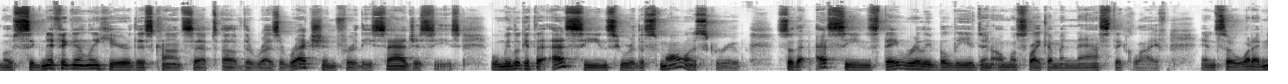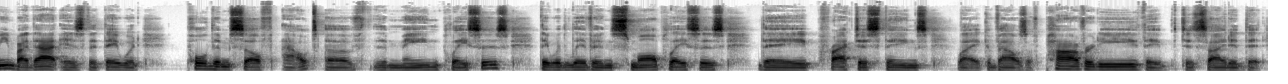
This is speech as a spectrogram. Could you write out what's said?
Most significantly, here, this concept of the resurrection for these Sadducees. When we look at the Essenes, who are the smallest group, so the Essenes, they really believed in almost like a monastic life. And so, what I mean by that is that they would pull themselves out of the main places. They would live in small places. They practice things like vows of poverty. They decided that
